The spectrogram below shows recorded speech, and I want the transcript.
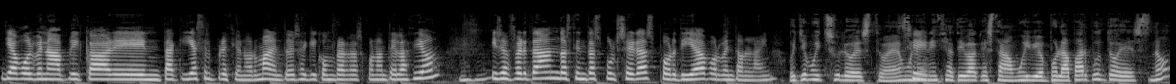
ya vuelven a aplicar en taquillas el precio normal, entonces hay que comprarlas con antelación y se ofertan 200 pulseras por día por venta online. Oye, muy chulo esto, ¿eh? Una iniciativa que está muy bien. Polapar.es, ¿no?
